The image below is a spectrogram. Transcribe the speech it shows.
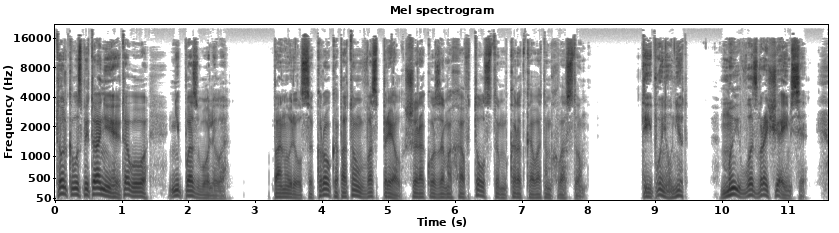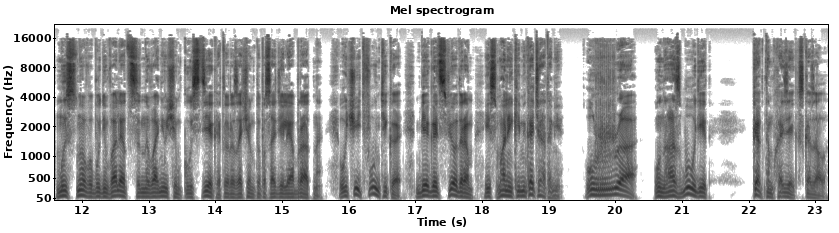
Только воспитание того не позволило. Понурился Крок, а потом воспрял, широко замахав толстым, коротковатым хвостом. — Ты понял, нет? Мы возвращаемся. Мы снова будем валяться на вонючем кусте, который зачем-то посадили обратно, учить Фунтика бегать с Федором и с маленькими котятами. Ура! У нас будет... Как там хозяйка сказала?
